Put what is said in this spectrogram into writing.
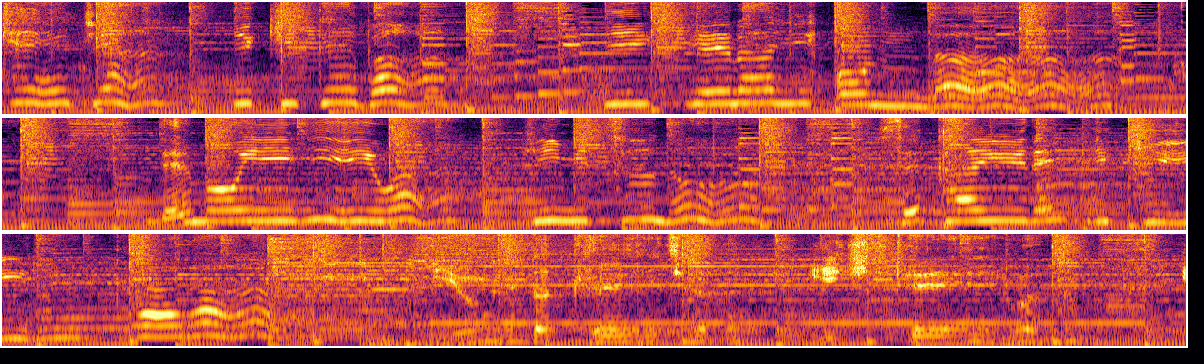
けじゃ生きてはいけない女。でもいいわ秘密の世界で生きるから。夢だけじゃ生きてはい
